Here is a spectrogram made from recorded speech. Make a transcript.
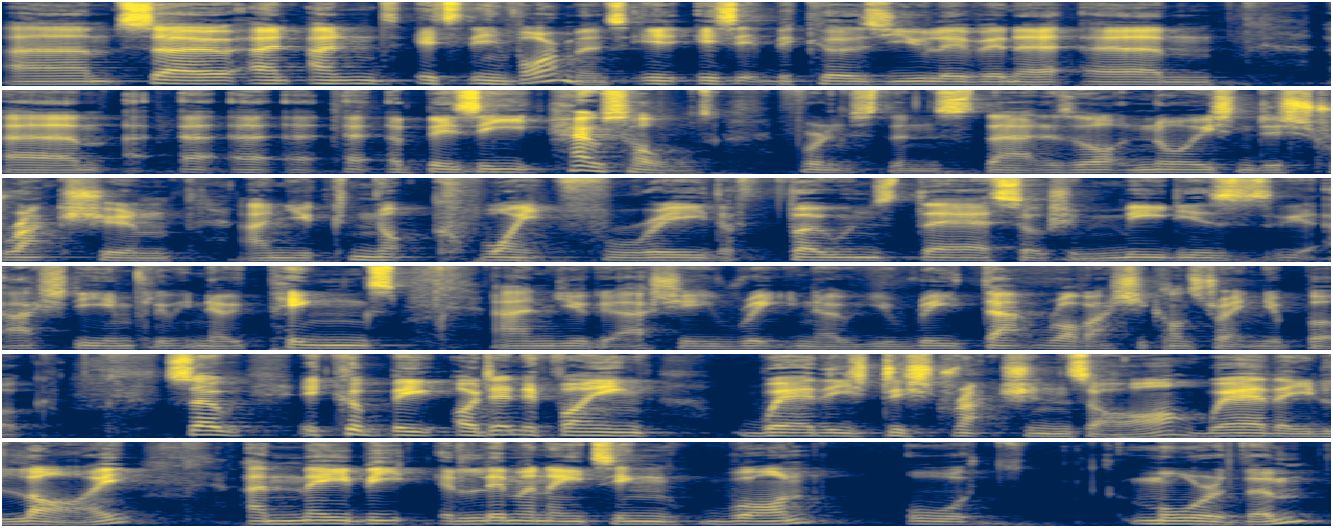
Um, so, and, and it's the environment. Is it because you live in a, um, a, a, a, busy household, for instance, that there's a lot of noise and distraction, and you're not quite free. The phone's there, social media's actually influencing, you know, pings, and you actually read, you know, you read that rather actually concentrating your book. So it could be identifying where these distractions are, where they lie, and maybe eliminating one or more of them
